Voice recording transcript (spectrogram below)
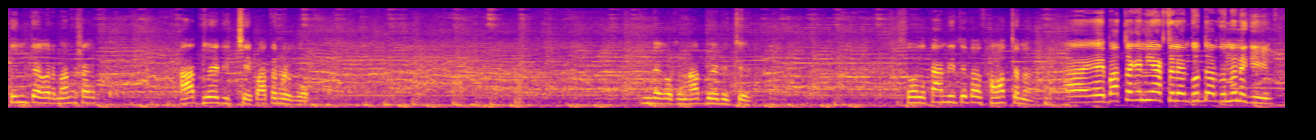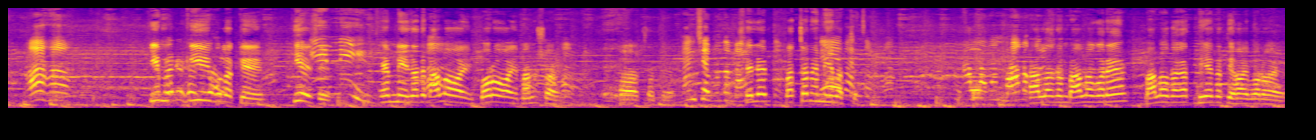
চিন্তা করে মানুষ হাত ধুয়ে দিচ্ছে পাথরের উপর। চিন্তা করছেন হাত ধুয়ে দিচ্ছে। সোল কান দিতে তাও থামাচ্ছে না। এই বাচ্চাকে নিয়ে আসছিলেন দুধ দেওয়ার জন্য নাকি? কি কি উপলক্ষে? কি হয়েছে? এমনি। যাতে ভালো হয় বড় হয় মানুষ হয়। আচ্ছা আচ্ছা। মানুষ। ছেলে বাচ্চা না মেয়ে বাচ্চা। আল্লাহ ভালো করে ভালো জায়গা দিয়ে যেতে হয় বড় হয়।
